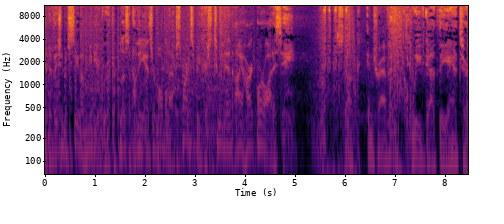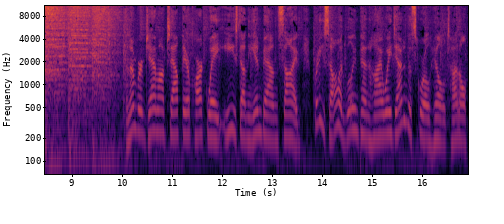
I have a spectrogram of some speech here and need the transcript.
a division of Salem Media Group. Listen on the Answer mobile app, smart speakers, tune in, iHeart, or Odyssey. Stuck in traffic? We've got the answer. A number of jam ups out there, Parkway East on the inbound side. Pretty solid. William Penn Highway down to the Squirrel Hill Tunnel.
